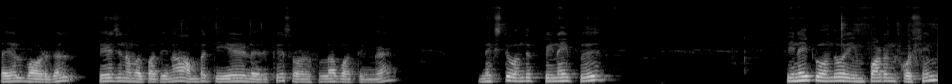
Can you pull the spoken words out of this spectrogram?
செயல்பாடுகள். பேஜ் நம்பர் பார்த்தீங்கன்னா ஐம்பத்தி ஏழில் இருக்குது ஸோ அதை ஃபுல்லாக பார்த்துங்க நெக்ஸ்ட்டு வந்து பிணைப்பு. பிணைப்பு வந்து ஒரு இம்பார்ட்டன்ட் கொஷின்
